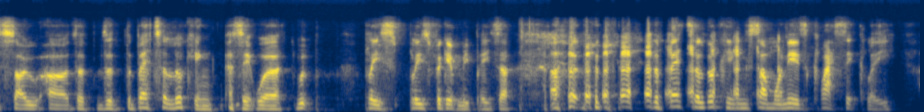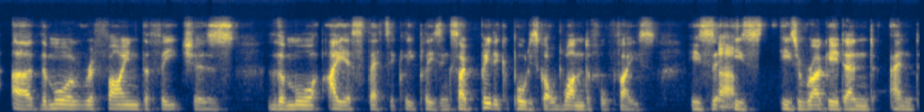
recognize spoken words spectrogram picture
so uh, the, the the better looking, as it were. Please, please forgive me, Peter. Uh, the, the, better looking someone is classically, uh, the more refined the features, the more aesthetically pleasing. So Peter Capaldi's got a wonderful face. He's ah. he's he's rugged and and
